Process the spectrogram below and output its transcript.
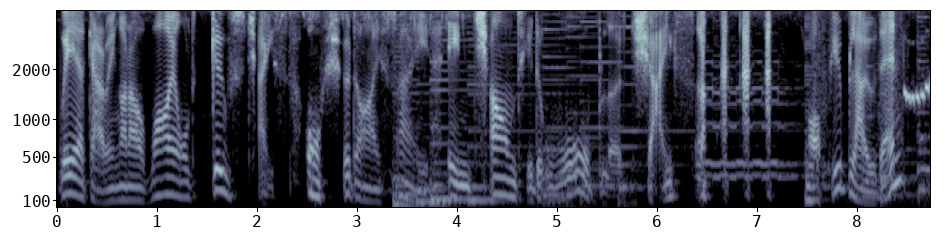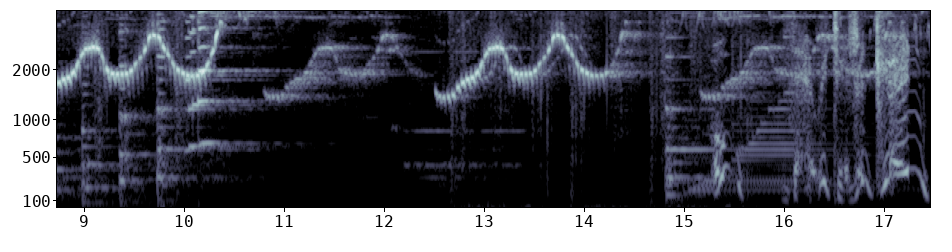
We're going on a wild goose chase, or should I say, enchanted warbler chase. Off you blow then. Oh, there it is again.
